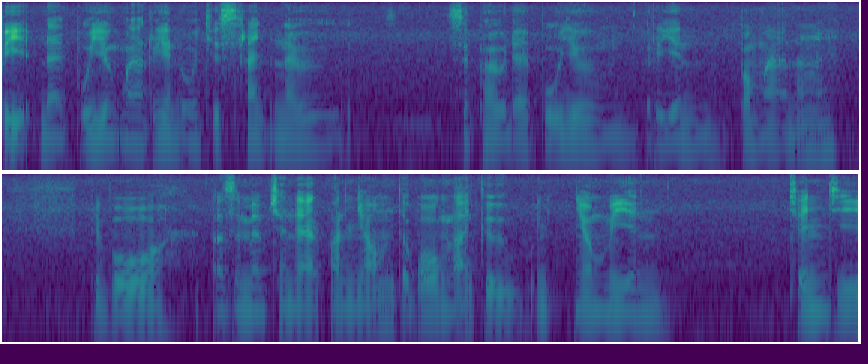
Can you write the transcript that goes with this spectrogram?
ពាក្យដែលពួកយើងបានរៀនរួចជាស្រេចនៅសិភៅដែលពួកយើងរៀនប្រហែលហ្នឹងណាពីព្រោះសម្រាប់ channel ផងខ្ញុំដំបូងឡើយគឺខ្ញុំមានចេញជា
